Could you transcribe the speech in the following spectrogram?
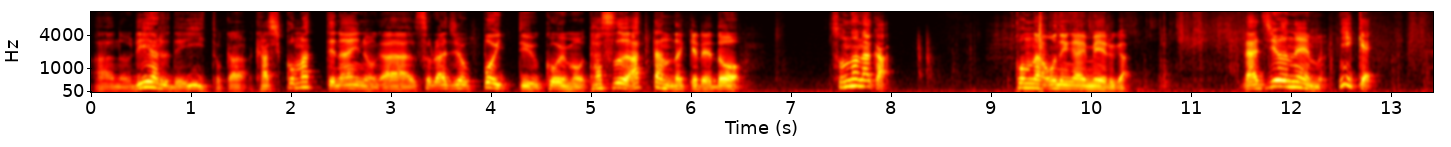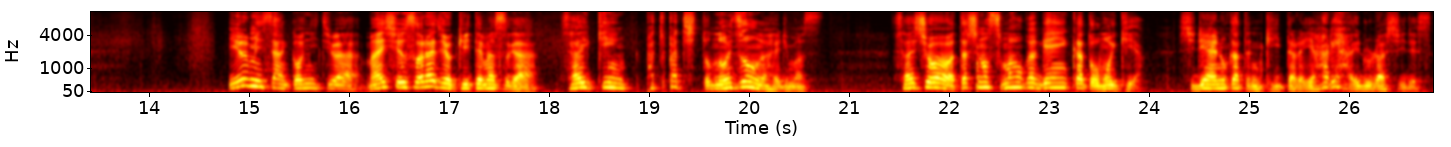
あのリアルでいいとかかしこまってないのが嘘ラジオっぽいっていう声も多数あったんだけれどそんな中こんなお願いメールが。ラジオネームニケ。ユーミンさんこんにちは。毎週嘘ラジオ聞いてますが最近パチパチとノイズ音が入ります。最初は私のスマホが原因かと思いきや知り合いの方に聞いたらやはり入るらしいです。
